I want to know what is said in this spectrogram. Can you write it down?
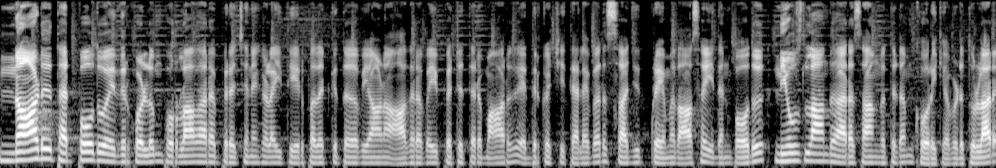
நாடு தற்போது எதிர்கொள்ளும் பொருளாதார பிரச்சினைகளை தீர்ப்பதற்கு தேவையான ஆதரவை பெற்றுத்தருமாறு எதிர்க்கட்சி தலைவர் சஜித் பிரேமதாச இதன்போது நியூசிலாந்து அரசாங்கத்திடம் கோரிக்கை விடுத்துள்ளார்.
